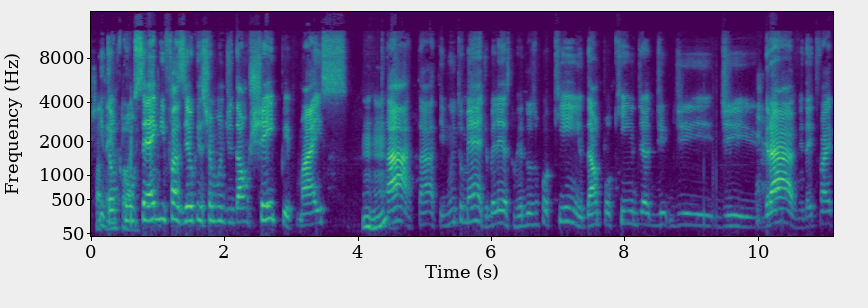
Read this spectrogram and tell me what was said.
Só então tu consegue fazer o que eles chamam de dar um shape mais. Uhum. Ah, tá, tem muito médio, beleza, tu reduz um pouquinho, dá um pouquinho de, de, de, de grave, daí tu vai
